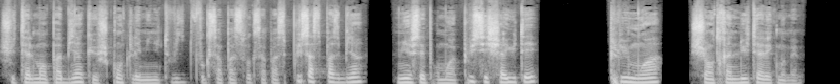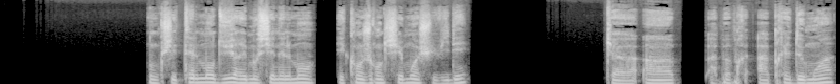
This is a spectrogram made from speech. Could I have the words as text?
Je suis tellement pas bien que je compte les minutes. Vite, faut que ça passe, faut que ça passe. Plus ça se passe bien, mieux c'est pour moi. Plus c'est chahuté, plus moi, je suis en train de lutter avec moi-même. Donc j'ai tellement dur émotionnellement et quand je rentre chez moi, je suis vidé qu'à à peu près après deux mois,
